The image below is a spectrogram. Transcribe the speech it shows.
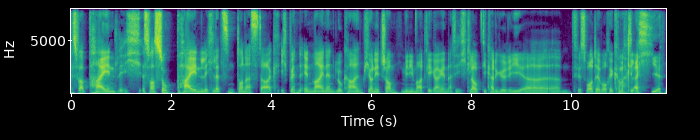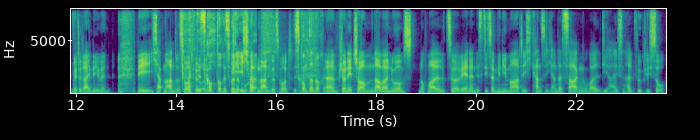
Es war peinlich. Es war so peinlich. Letzten Donnerstag. Ich bin in meinen lokalen Pionitschom Minimart gegangen. Also ich glaube, die Kategorie äh, ähm, fürs Wort der Woche kann man gleich hier mit reinnehmen. Nee, ich habe ein anderes Wort für das euch. Das kommt doch, es war der Ich habe ein anderes Wort. Das kommt dann noch. Ähm, Pionitschom, aber nur um es nochmal zu erwähnen, ist dieser Minimart. Ich kann es nicht anders sagen, weil die heißen halt wirklich so.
